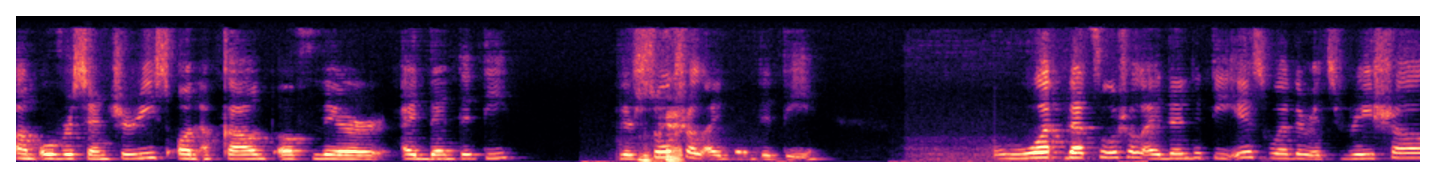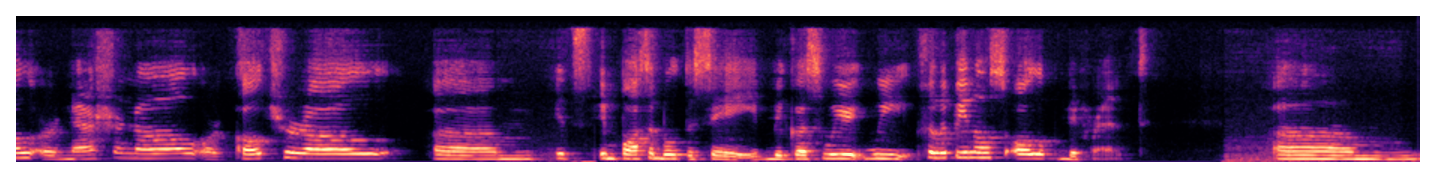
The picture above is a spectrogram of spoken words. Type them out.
um, over centuries on account of their identity, their okay. social identity. What that social identity is, whether it's racial or national or cultural, um, it's impossible to say because we, we Filipinos all look different. Um,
